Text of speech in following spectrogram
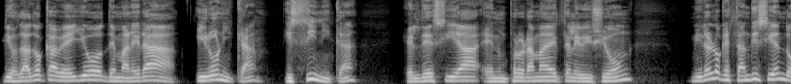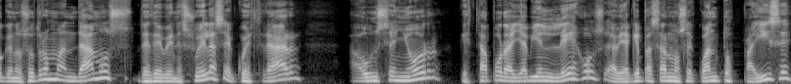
Diosdado Cabello de manera irónica y cínica, él decía en un programa de televisión, mira lo que están diciendo, que nosotros mandamos desde Venezuela secuestrar a un señor que está por allá bien lejos, había que pasar no sé cuántos países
